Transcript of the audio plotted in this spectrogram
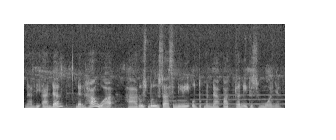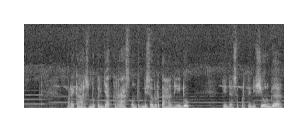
Nabi Adam dan Hawa harus berusaha sendiri untuk mendapatkan itu semuanya. Mereka harus bekerja keras untuk bisa bertahan hidup tidak seperti di surga,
